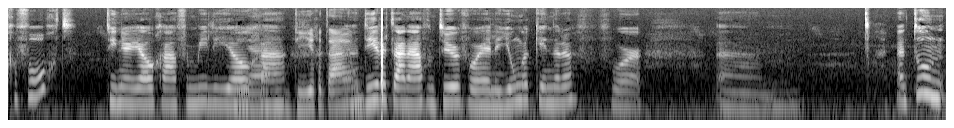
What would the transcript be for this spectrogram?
gevolgd. Tieneryoga, familieyoga, Ja, dierentuin. dierentuinavontuur voor hele jonge kinderen. Voor, ehm, en toen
